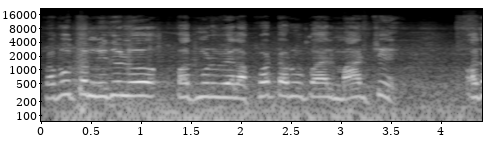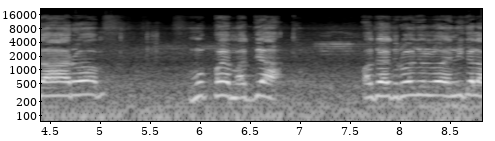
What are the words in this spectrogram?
ప్రభుత్వం నిధులు పదమూడు వేల కోట్ల రూపాయలు మార్చి పదహారు ముప్పై మధ్య పదహైదు రోజుల్లో ఎన్నికల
